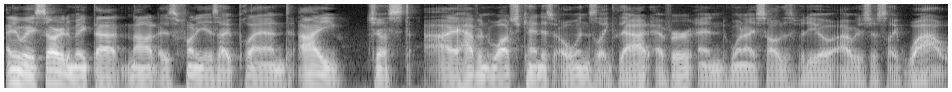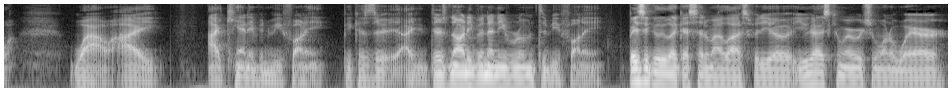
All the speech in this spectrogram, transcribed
Anyway, sorry to make that not as funny as I planned. I just I haven't watched Candace Owens like that ever and when I saw this video I was just like wow wow I I can't even be funny because there I, there's not even any room to be funny basically, like I said in my last video, you guys can wear what you want to wear.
